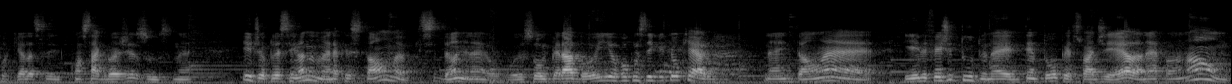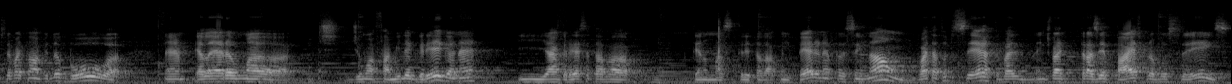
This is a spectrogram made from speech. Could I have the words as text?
porque ela se consagrou a Jesus, né? E o Diocleciano não era cristão, mas que se dane, né? Eu, eu sou o imperador e eu vou conseguir o que eu quero, né? Então é... E ele fez de tudo, né? Ele tentou persuadir ela, né? Falando, não, você vai ter uma vida boa, né? Ela era uma... de uma família grega, né? E a Grécia estava tendo umas treta lá com o Império, né? Falei assim, não, vai estar tudo certo, vai, a gente vai trazer paz para vocês.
